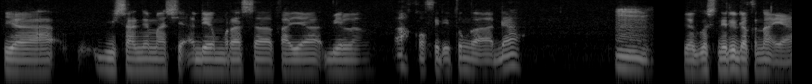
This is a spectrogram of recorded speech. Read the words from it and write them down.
ya misalnya masih ada yang merasa kayak bilang ah covid itu nggak ada Hmm. ya gue sendiri udah kena ya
